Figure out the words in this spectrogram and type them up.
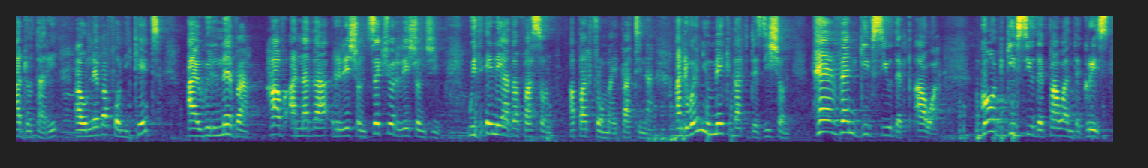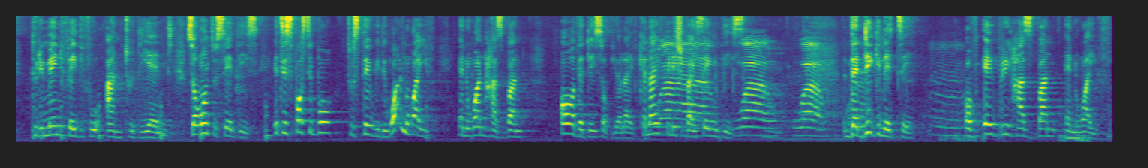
adultery, I will never fornicate, I will never have another relation, sexual relationship with any other person apart from my partner. And when you make that decision, heaven gives you the power. God gives you the power and the grace to remain faithful unto the end. So I want to say this. It is possible to stay with one wife and one husband all the days of your life. Can I finish by saying this? Wow. Wow. The dignity of every husband and wife.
